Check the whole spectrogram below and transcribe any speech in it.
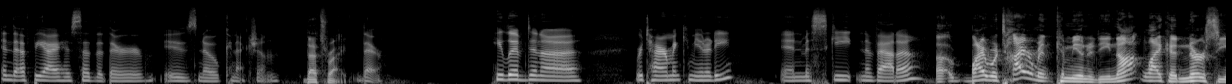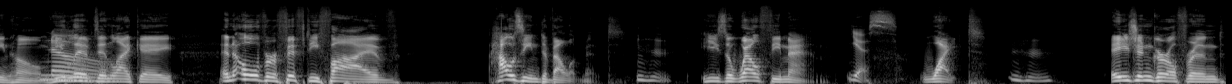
And the FBI has said that there is no connection That's right. there. He lived in a retirement community in Mesquite, Nevada. Uh, by retirement community, not like a nursing home. He lived in like a an over 55 housing development. Mm-hmm. He's a wealthy man, Yes. white, Mm-hmm. Asian girlfriend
